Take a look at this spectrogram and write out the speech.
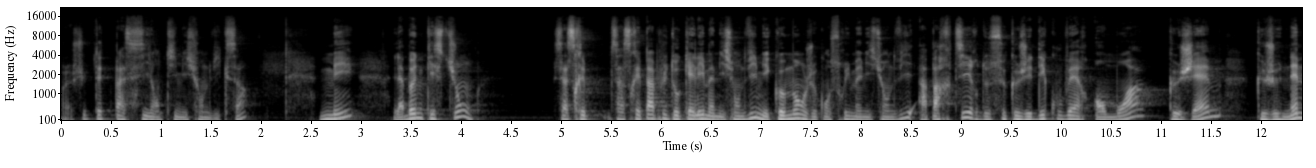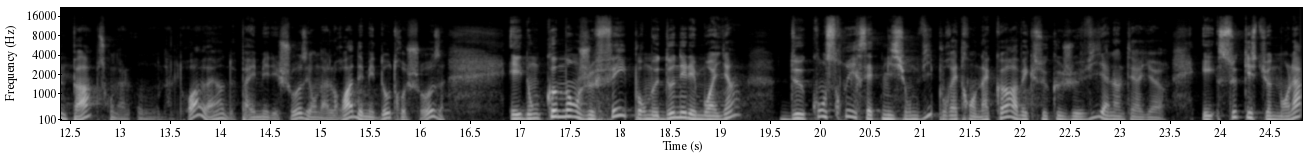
Voilà, je suis peut-être pas si anti-mission de vie que ça. Mais la bonne question, ça serait, ça serait pas plutôt quelle est ma mission de vie, mais comment je construis ma mission de vie à partir de ce que j'ai découvert en moi que j'aime, que je n'aime pas, parce qu'on a, on a le droit hein, de ne pas aimer les choses et on a le droit d'aimer d'autres choses. Et donc comment je fais pour me donner les moyens de construire cette mission de vie pour être en accord avec ce que je vis à l'intérieur Et ce questionnement-là,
